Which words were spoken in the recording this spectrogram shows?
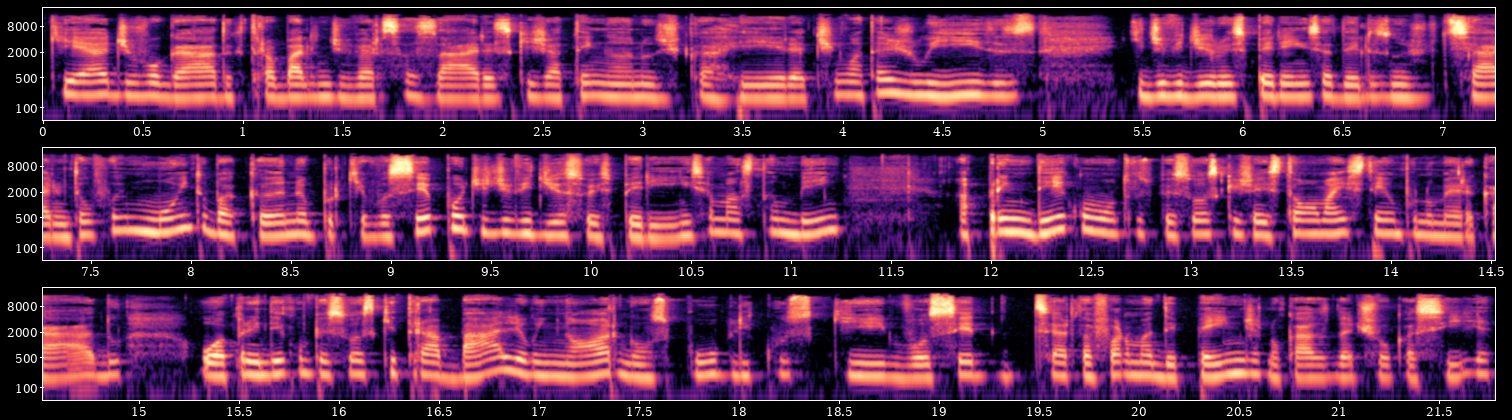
que é advogado, que trabalha em diversas áreas, que já tem anos de carreira, tinham até juízes que dividiram a experiência deles no judiciário. Então foi muito bacana porque você pôde dividir a sua experiência, mas também aprender com outras pessoas que já estão há mais tempo no mercado, ou aprender com pessoas que trabalham em órgãos públicos que você, de certa forma, depende, no caso da advocacia.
